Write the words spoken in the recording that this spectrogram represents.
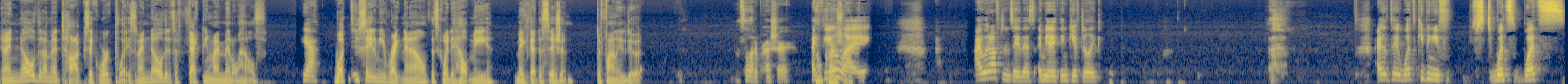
And I know that I'm in a toxic workplace and I know that it's affecting my mental health. Yeah. What can you say to me right now that's going to help me make that decision to finally do it? That's a lot of pressure. I No feel pressure. like I would often say this. I mean, I think you have to like. I would say, what's keeping you? What's what's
